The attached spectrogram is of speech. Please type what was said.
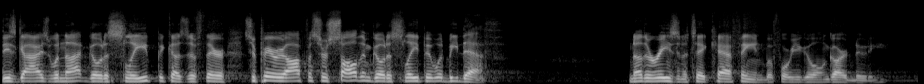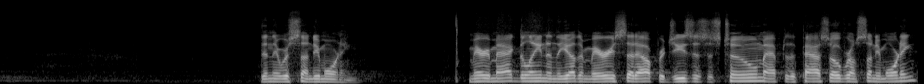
These guys would not go to sleep because if their superior officer saw them go to sleep, it would be death. Another reason to take caffeine before you go on guard duty. Then there was Sunday morning. Mary Magdalene and the other Mary set out for Jesus' tomb after the Passover on Sunday morning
